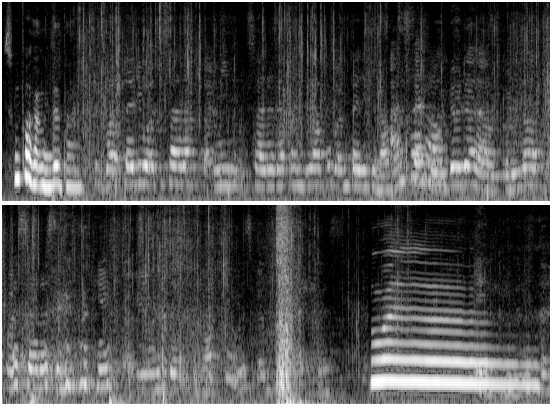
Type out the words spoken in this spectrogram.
Sumpah kat minta tahu. Sebab tadi waktu Sarah Kak Min Sarah datang dia apa Kak Min tanya kenapa Asal bodoh dah Kelah Lepas Sarah sebenarnya Kak Min macam kenapa Mas Kak Min atas Eh Wah. tak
